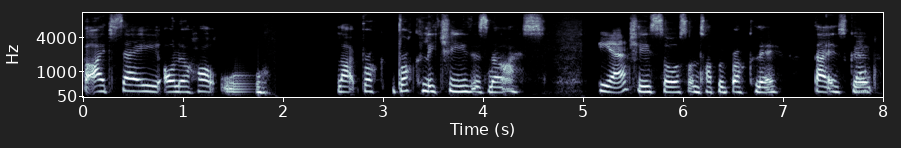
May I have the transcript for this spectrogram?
But I'd say on a whole, like bro- broccoli cheese is nice. Yeah. Cheese sauce on top of broccoli. That is good. That's-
